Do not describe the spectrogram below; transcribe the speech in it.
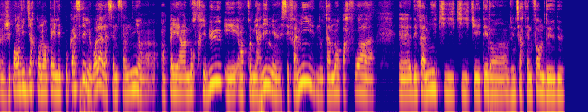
j'ai pas envie de dire qu'on en paye les pots cassés, mais voilà, la Seine-Saint-Denis en, en paye un lourd tribut. Et en première ligne, ces familles, notamment parfois euh, des familles qui, qui, qui étaient dans une certaine forme de, de,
